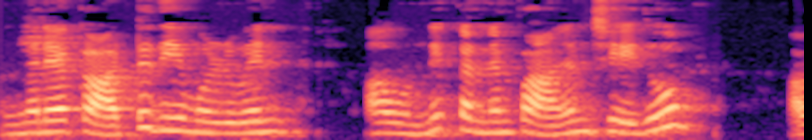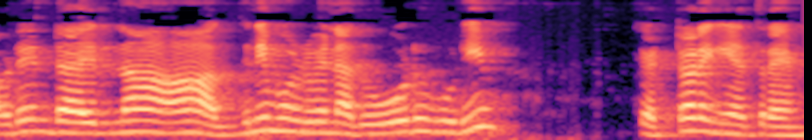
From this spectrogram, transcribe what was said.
അങ്ങനെ കാട്ടുതീ മുഴുവൻ ആ ഉണ്ണിക്കണ്ണൻ പാനം ചെയ്തു. അവിടെ ഉണ്ടായിരുന്ന ആ അഗ്നി മുഴുവൻ അതോടുകൂടി കെട്ടടങ്ങി അത്രയും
